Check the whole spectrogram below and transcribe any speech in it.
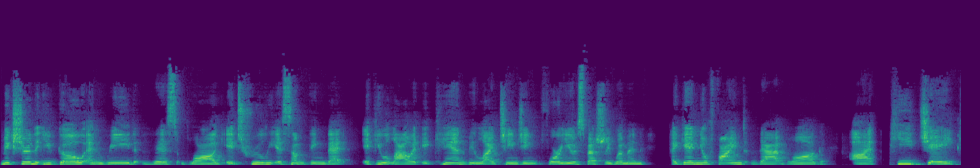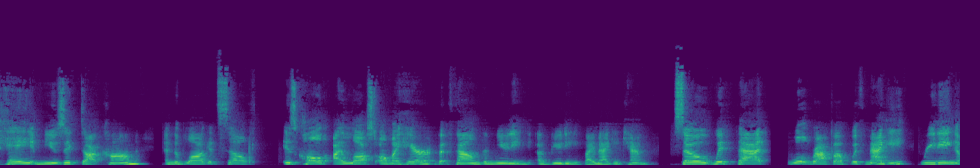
make sure that you go and read this blog. It truly is something that if you allow it, it can be life changing for you, especially women Again, you'll find that blog at pjkmusic.com. And the blog itself is called I Lost All My Hair, but Found the Meaning of Beauty by Maggie Kim. So, with that, we'll wrap up with Maggie reading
